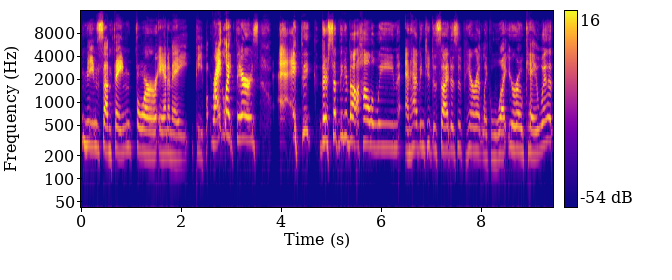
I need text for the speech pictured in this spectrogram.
means something for anime people, right? Like there's I- I think there's something about Halloween and having to decide as a parent like what you're okay with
